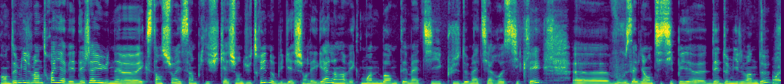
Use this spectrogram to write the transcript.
En 2023, il y avait déjà eu une euh, extension et simplification du tri, une obligation légale, hein, avec moins de bornes thématiques, plus de matières recyclées. Euh, vous, vous aviez anticipé euh, dès 2022. Ouais,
